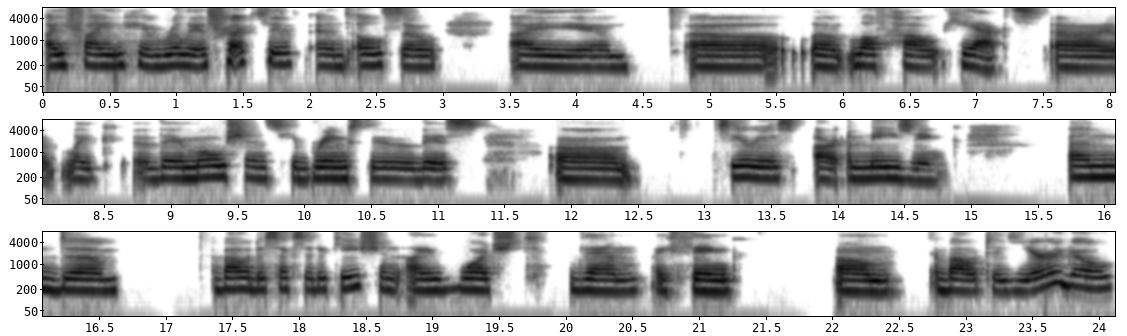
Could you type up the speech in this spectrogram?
I find him really attractive, and also I um, uh, um, love how he acts. Uh, like the emotions he brings to this um, series are amazing, and um, about the sex education, I watched them, I think, um, about a year ago.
